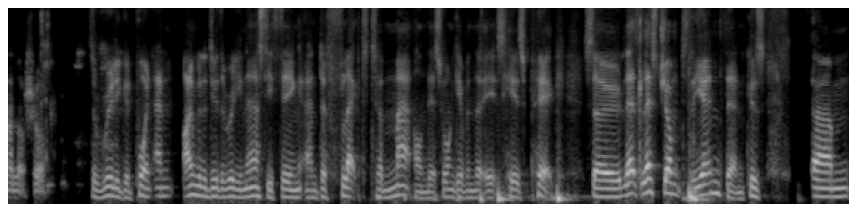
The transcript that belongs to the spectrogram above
i'm not sure it's a really good point and i'm going to do the really nasty thing and deflect to matt on this one given that it's his pick so let's let's jump to the end then because um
